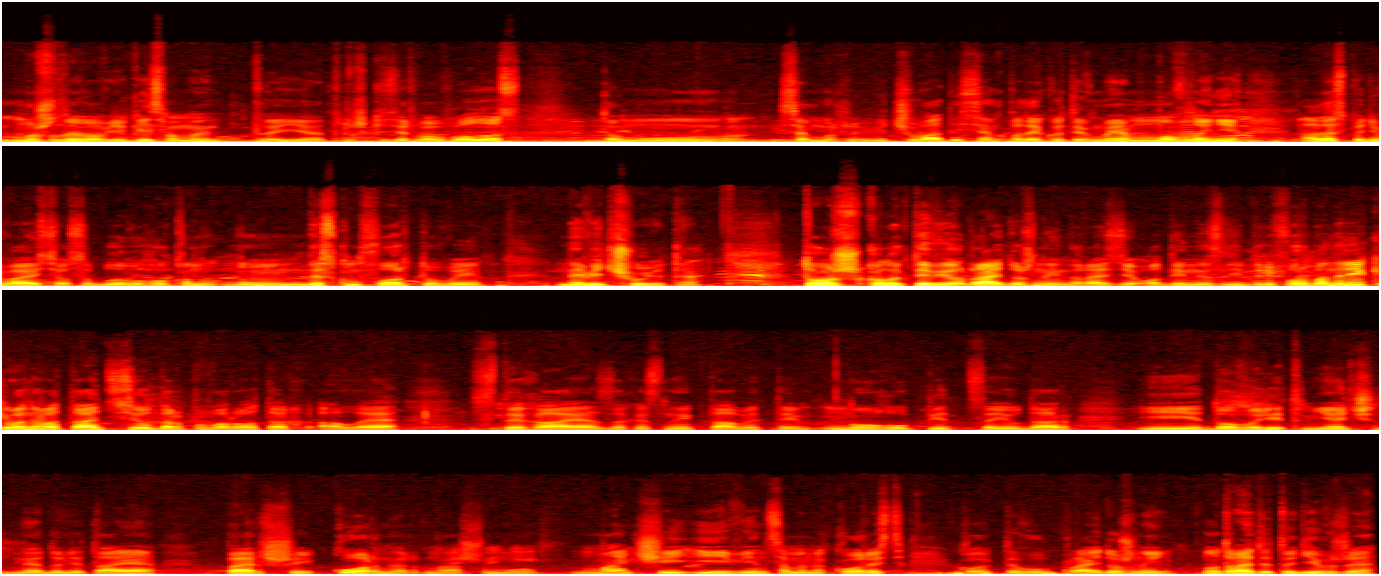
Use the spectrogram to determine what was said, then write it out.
можливо, в якийсь момент я трошки зірвав голос, тому це може відчуватися подекуди в моєму мовленні, але сподіваюся, особливого е, дискомфорту ви не відчуєте. Тож, колектив райдужний наразі один із лідерів Урбан Лік, Іван в атаці, удар по воротах, але встигає захисник ставити ногу під цей удар, і до воріт м'яч не долітає. Перший корнер в нашому матчі, і він саме на користь колективу райдужний. Ну давайте тоді вже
